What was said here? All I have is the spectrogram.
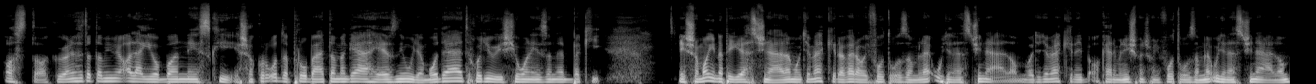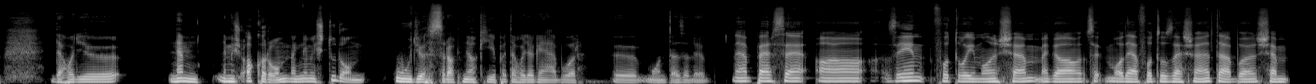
azt a környezetet, ami a legjobban néz ki, és akkor oda próbáltam meg elhelyezni úgy a modellt, hogy ő is jól nézzen ebbe ki. És a mai napig ezt csinálom, hogyha megkér a Vera, hogy fotózom le, ugyanezt csinálom. Vagy hogyha megkér egy akármilyen ismerős, hogy fotózom le, ugyanezt csinálom. De hogy nem, nem is akarom, meg nem is tudom úgy összerakni a képet, ahogy a Gábor mondta az előbb. Nem, persze a, az én fotóimon sem, meg a modellfotózás általában sem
